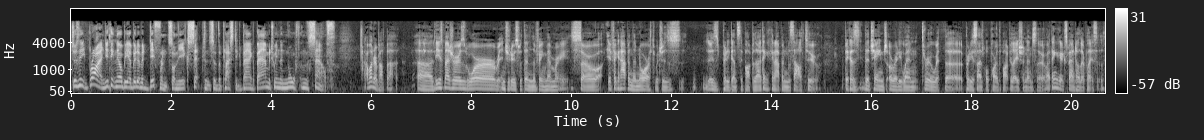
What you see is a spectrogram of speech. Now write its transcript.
Do you think, Brian? Do you think there'll be a bit of a difference on the acceptance of the plastic bag ban between the north and the south? I wonder about that. Uh, these measures were introduced within living memory, so if it can happen in the north, which is is pretty densely populated, I think it can happen in the south too, because the change already went through with the pretty sizable part of the population, and so I think it can expand to other places.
